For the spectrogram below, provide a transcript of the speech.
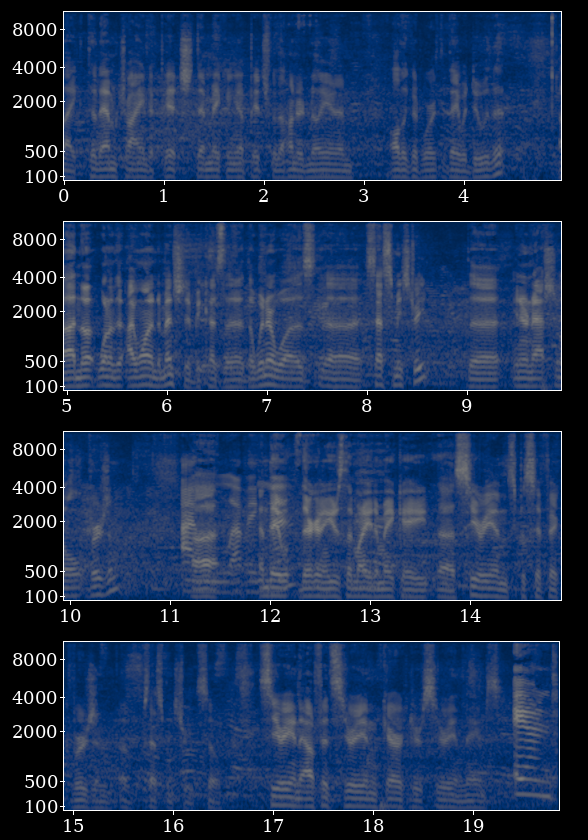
like, to them trying to pitch, them making a pitch for the 100 million and all the good work that they would do with it. Uh, and the, one of the, I wanted to mention it because the, the winner was uh, Sesame Street, the international version. I'm Uh, loving and they this. they're going to use the money to make a, uh Syrian specific version of Sesame Street. So Syrian outfits, Syrian characters, Syrian names. And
